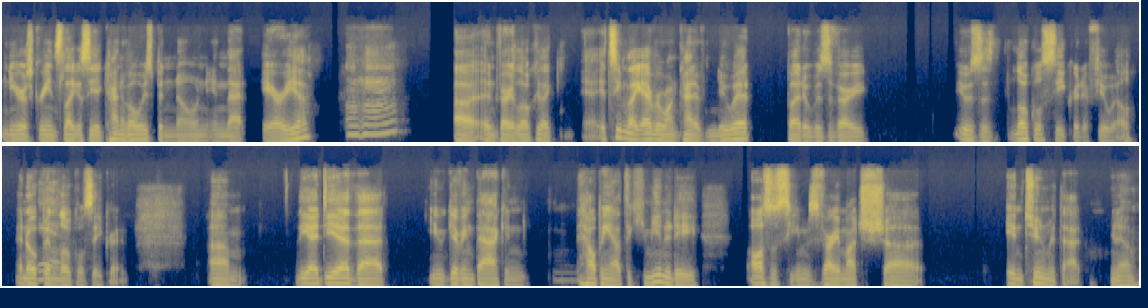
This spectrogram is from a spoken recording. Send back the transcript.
nearest green's legacy had kind of always been known in that area mm-hmm. uh, and very local. like it seemed like everyone kind of knew it but it was a very it was a local secret if you will an open yeah. local secret um, the idea that you know giving back and helping out the community also seems very much uh, in tune with that you know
